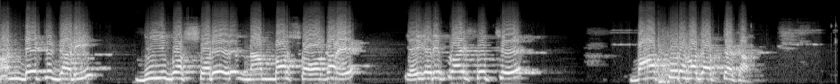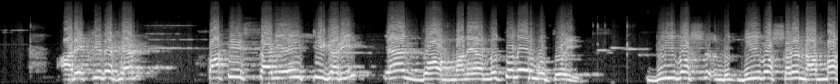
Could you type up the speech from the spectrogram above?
হান্ড্রেড গাড়ি দুই বছরের নাম্বার সহকারে এই গাড়ি প্রাইস হচ্ছে বাহাত্তর হাজার টাকা। আর একটি দেখেন, পাকিস্তানি এইটি গাড়ি, একদম মানে নতুনের মতোই। দুই বছর, দুই বছরের নাম্বার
